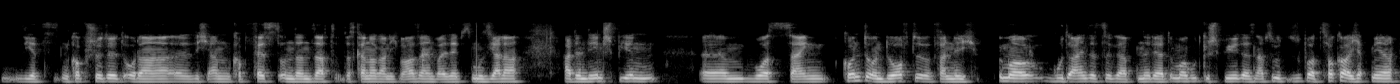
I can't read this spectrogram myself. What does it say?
jetzt den Kopf schüttelt oder äh, sich an den Kopf fest und dann sagt, das kann doch gar nicht wahr sein, weil selbst Musiala hat in den Spielen, ähm, wo er es zeigen konnte und durfte, fand ich immer gute Einsätze gehabt. Ne? Der hat immer gut gespielt, der ist ein absolut super Zocker. Ich habe mir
